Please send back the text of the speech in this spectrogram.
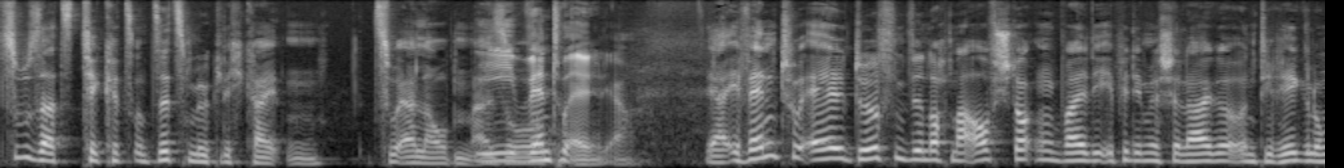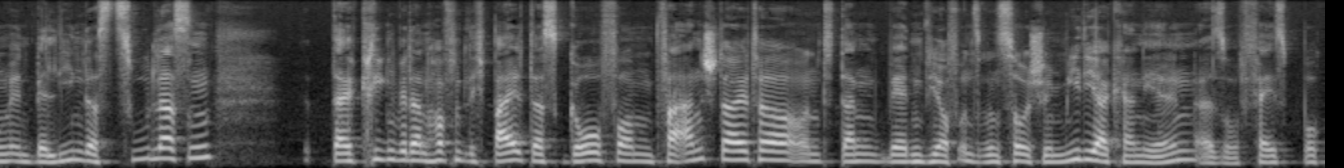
Zusatztickets und Sitzmöglichkeiten zu erlauben. Also, Eventuell, ja. Ja, eventuell dürfen wir noch mal aufstocken, weil die epidemische Lage und die Regelungen in Berlin das zulassen. Da kriegen wir dann hoffentlich bald das Go vom Veranstalter und dann werden wir auf unseren Social Media Kanälen, also Facebook,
